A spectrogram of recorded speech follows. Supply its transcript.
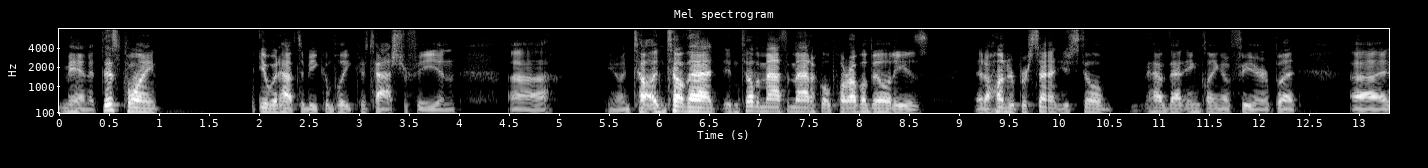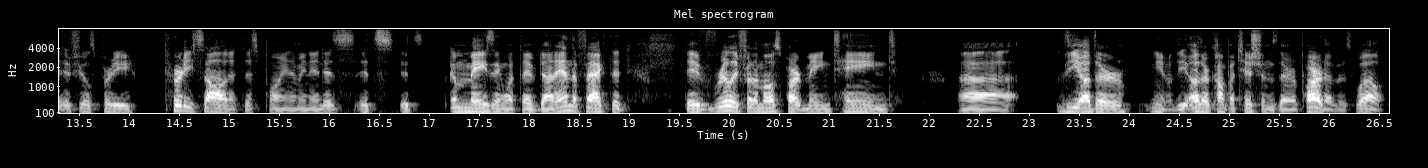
man, at this point, it would have to be complete catastrophe, and uh, you know, until until that, until the mathematical probability is at hundred percent, you still have that inkling of fear, but uh, it feels pretty pretty solid at this point. I mean, it is it's it's amazing what they've done, and the fact that they've really, for the most part, maintained uh, the other you know the other competitions they're a part of as well.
